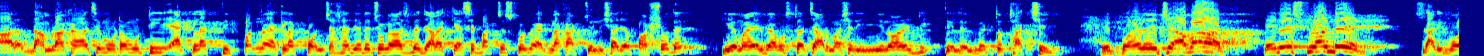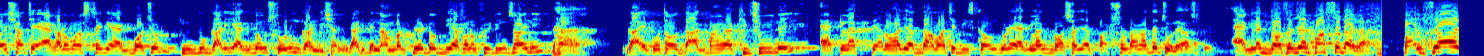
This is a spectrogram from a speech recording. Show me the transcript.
আর দাম রাখা আছে মোটামুটি এক লাখ তিপ্পান্ন এক লাখ পঞ্চাশ হাজারে চলে আসবে। যারা ক্যাশে পারচেস করবে এক লাখ আটচল্লিশ হাজার পাঁচশোতে। ইএমআই এর ব্যবস্থা চার মাসের ইঞ্জিন ওয়ারেন্টি তেল হেলমেট তো থাকছেই। এরপরে রয়েছে আবার এনএস টু হান্ড্রেড গাড়ির বয়স আছে এগারো মাস থেকে এক বছর কিন্তু গাড়ি একদম শোরুম কন্ডিশন গাড়িতে নাম্বার প্লেট অব্দি এখনও ফিটিংস হয়নি। হ্যাঁ। গায়ে কোথাও দাগ ভাঙা কিছুই নেই। এক লাখ তেরো হাজার দাম আছে ডিসকাউন্ট করে এক লাখ দশ হাজার পাঁচশো টাকাতে চলে আসবে। এক লাখ দশ হাজার পাঁচশো টাকা। Pulsar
